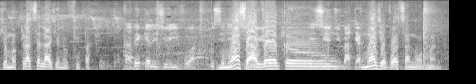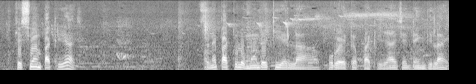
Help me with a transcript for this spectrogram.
Je me place là, je ne fuis pas. Avec quels yeux il voit Moi, c'est avec... euh, les yeux du baptême. moi, je vois ça normal. Je suis un patriarche. Ce n'est pas tout le monde qui est là pour être patriarche d'un village.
